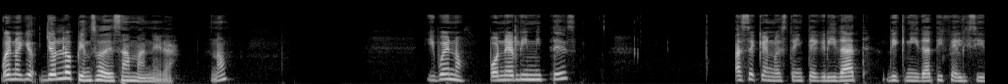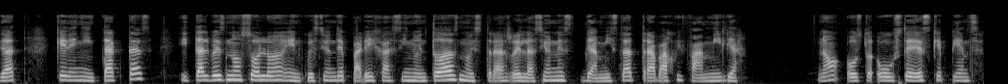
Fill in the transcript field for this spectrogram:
bueno, yo, yo lo pienso de esa manera, ¿no? Y bueno, poner límites hace que nuestra integridad, dignidad y felicidad queden intactas y tal vez no solo en cuestión de pareja, sino en todas nuestras relaciones de amistad, trabajo y familia, ¿no? ¿O, ustedes qué piensan?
